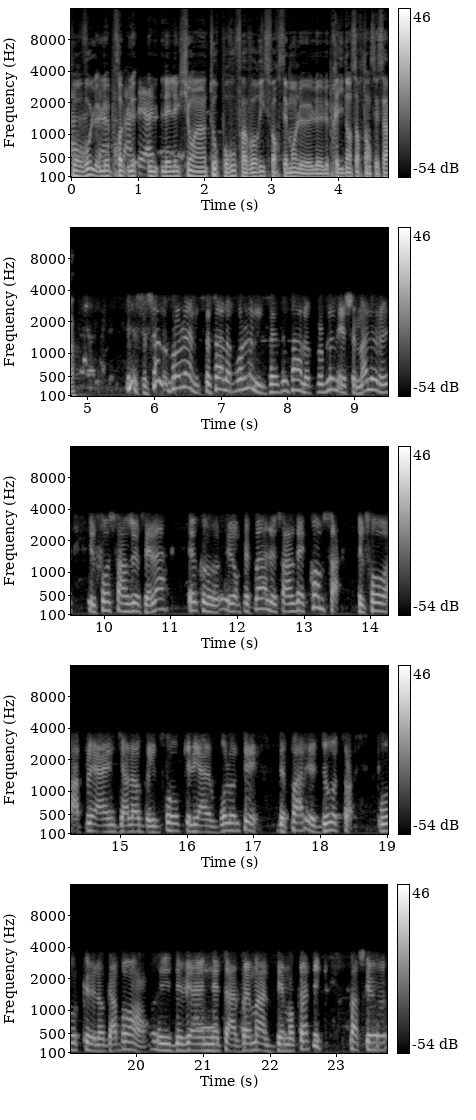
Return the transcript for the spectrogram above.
pour vous, l'élection à un tour, pour vous, favorise forcément le, président sortant, c'est ça? C'est ça le problème, c'est ça le problème, c'est ça le problème et c'est malheureux. Il faut changer cela et qu'on ne peut pas le changer comme ça. Il faut appeler à un dialogue, il faut qu'il y ait une volonté de part et d'autre pour que le Gabon devienne un État vraiment démocratique parce que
